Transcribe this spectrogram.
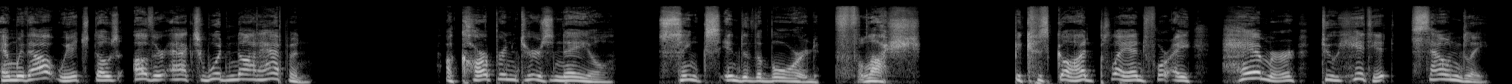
and without which those other acts would not happen. A carpenter's nail sinks into the board flush because God planned for a hammer to hit it soundly.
